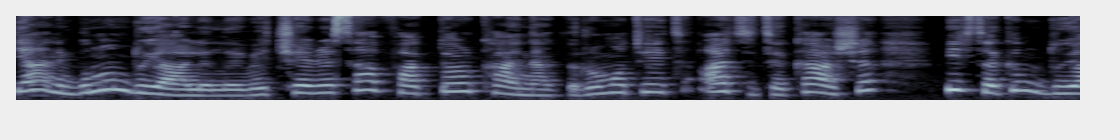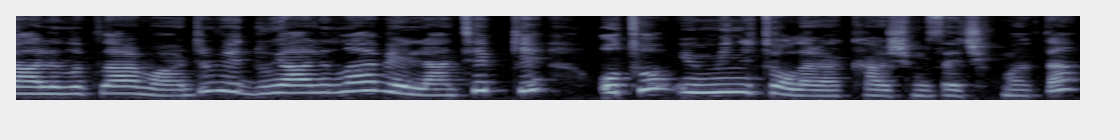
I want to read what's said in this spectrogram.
yani bunun duyarlılığı ve çevresel faktör kaynaklı romatoid artrite karşı bir takım duyarlılıklar vardır ve duyarlılığa verilen tepki otoimmünite olarak karşımıza çıkmakta.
